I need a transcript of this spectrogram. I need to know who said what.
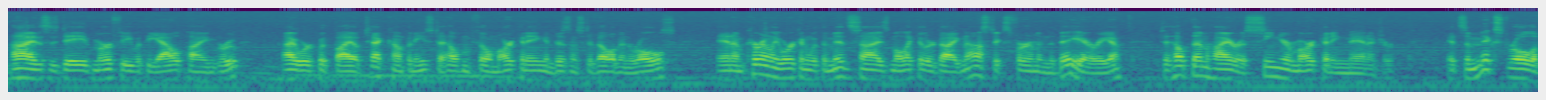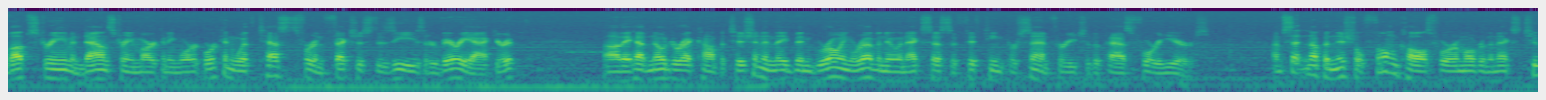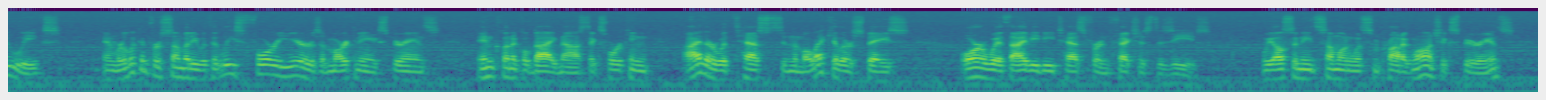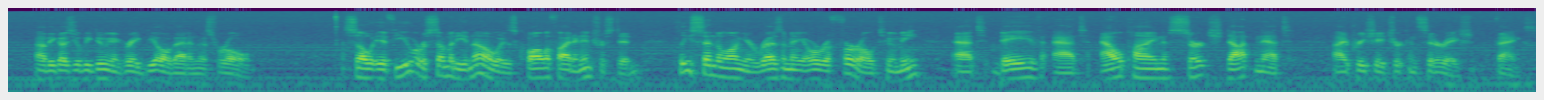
Speaker 1: Hi, this is Dave Murphy with the Alpine Group. I work with biotech companies to help them fill marketing and business development roles, and I'm currently working with a mid-sized molecular diagnostics firm in the Bay Area to help them hire a senior marketing manager. It's a mixed role of upstream and downstream marketing work, working with tests for infectious disease that are very accurate. Uh, they have no direct competition, and they've been growing revenue in excess of 15% for each of the past four years. I'm setting up initial phone calls for them over the next two weeks, and we're looking for somebody with at least four years of marketing experience in clinical diagnostics, working either with tests in the molecular space or with IVD tests for infectious disease. We also need someone with some product launch experience uh, because you'll be doing a great deal of that in this role. So if you or somebody you know is qualified and interested, please send along your resume or referral to me at dave at alpinesearch.net. I appreciate your consideration. Thanks.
